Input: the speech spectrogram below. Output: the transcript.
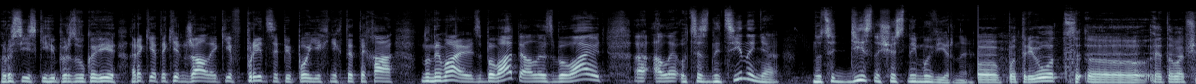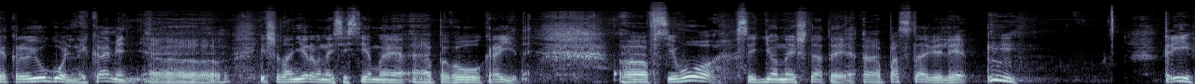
російські гіперзвукові ракети кінжал, які в принципі по їхніх ТТХ ну не мають збивати, але збивають. Але оце знецінення, ну це дійсно щось неймовірне. Э, «Патриот» э, – это вообще краеугольный камень э, эшелонированной системы э, ПВО Украины. Э, Всего Соединенные Штаты э, поставили три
